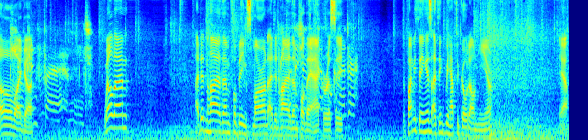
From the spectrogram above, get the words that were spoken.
Oh my god. Well then. I didn't hire them for being smart, I did hire them for their accuracy. Commander. The funny thing is, I think we have to go down here. Yeah.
